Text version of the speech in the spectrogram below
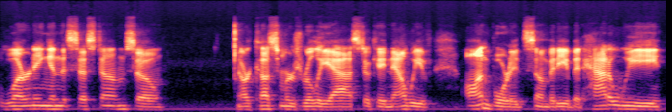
learning in the system. So our customers really asked okay now we've onboarded somebody but how do we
